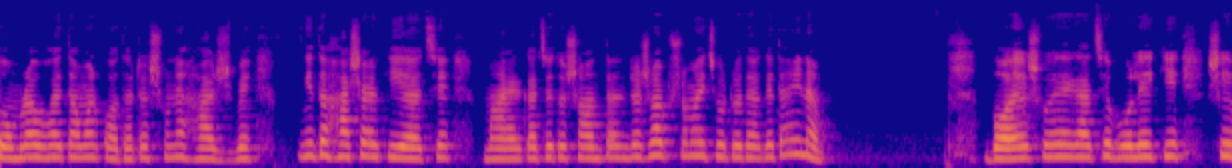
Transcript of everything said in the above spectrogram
তোমরাও হয়তো আমার কথাটা শুনে হাসবে, কিন্তু হাসার কী আছে? মায়ের কাছে তো সন্তানরা সব সময় ছোট থাকে, তাই না? বয়স হয়ে গেছে বলে কি সেই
